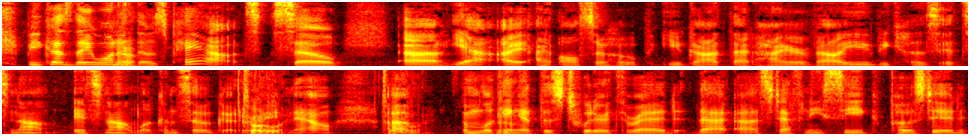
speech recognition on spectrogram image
because they wanted those payouts. So, uh, yeah, I, I, also hope you got that higher value because it's not it's not looking so good totally. right now. Totally. Um, I'm looking at this Twitter thread that uh, Stephanie Seek posted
